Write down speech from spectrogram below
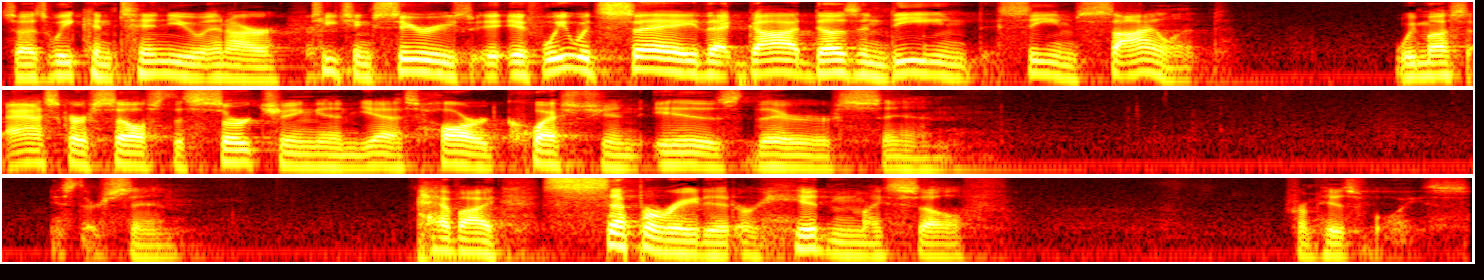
So, as we continue in our teaching series, if we would say that God does indeed seem silent, we must ask ourselves the searching and, yes, hard question is there sin? Is there sin? Have I separated or hidden myself from His voice?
